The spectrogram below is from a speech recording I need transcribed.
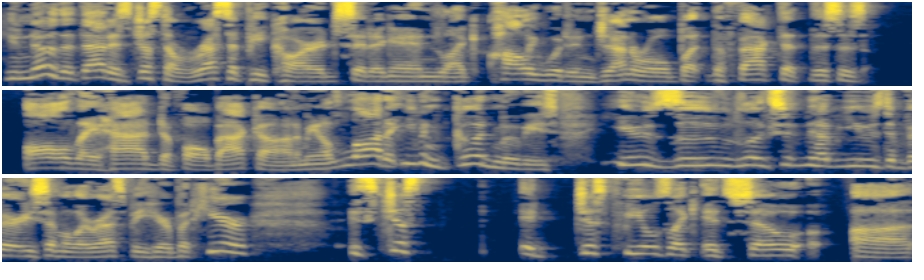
you know that that is just a recipe card sitting in like Hollywood in general, but the fact that this is all they had to fall back on. I mean, a lot of even good movies use uh, have used a very similar recipe here, but here it's just it just feels like it's so uh,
